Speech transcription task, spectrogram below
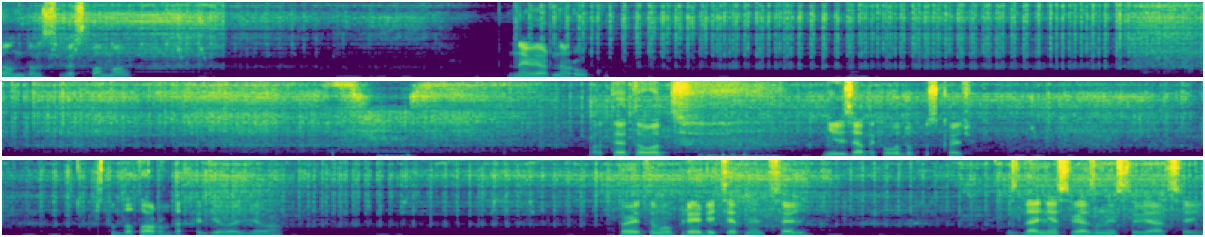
Что-то он там себе сломал. Наверное, руку. Вот это вот нельзя такого допускать. Что до торов доходило дело. Поэтому приоритетная цель здания, связанные с авиацией.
